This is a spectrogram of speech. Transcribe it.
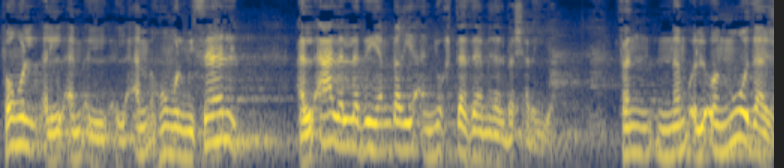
فهم هم المثال الأعلى الذي ينبغي أن يحتذى من البشرية. فالنموذج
